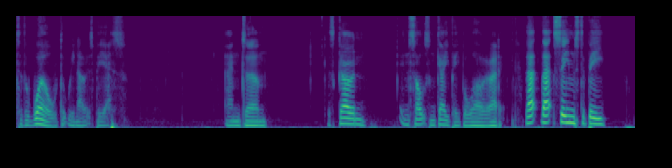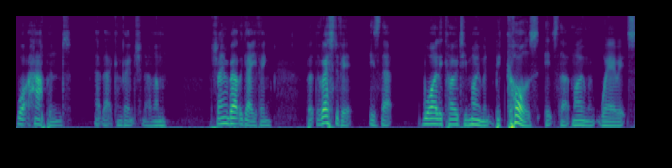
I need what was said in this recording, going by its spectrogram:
to the world that we know it's BS. And um, let's go and insult some gay people while we're at it. That, that seems to be what happened at that convention. And I'm ashamed about the gay thing, but the rest of it is that Wiley Coyote moment because it's that moment where it's,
